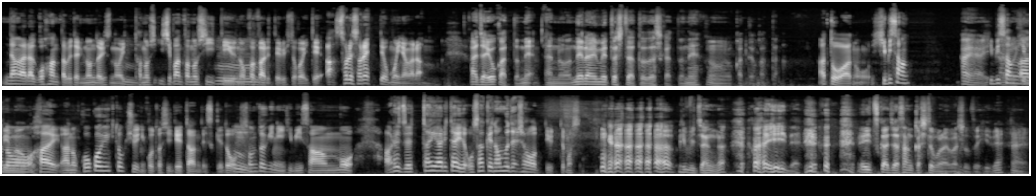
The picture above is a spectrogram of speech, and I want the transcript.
ながらご飯食べたり飲んだりするのが楽し、一番楽しいっていうのを書かれてる人がいて、あそれそれって思いながら、あ、じゃあよかったね。あの、狙い目としては正しかったね。うん、よかったよかった。あとはあの日比さんはいはい。日比さんがあの、はい、あの、高校劇特集に今年出たんですけど、うんその時に日比さんも、あれ絶対やりたい、お酒飲むでしょって言ってました。日比ちゃんが？いいね。いつかじゃあ参加してもらいましょう、ぜひね。はい。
